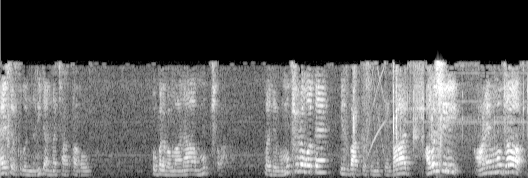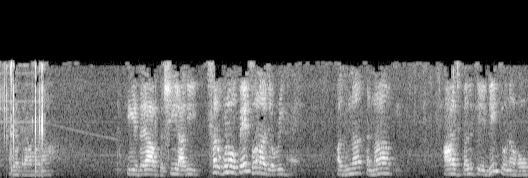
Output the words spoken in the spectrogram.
ऐसे वस्तु को नहीं जानना चाहता हो? उपलब्ध माना मुख्य तो जो मुमुक्ष लोग होते हैं, इस बात को सुनने के बाद अवश्य ही कौन है मुमुक्ष? ब्राह्मण। ये दयाशील आदि सर्वगुणोपेत होना ज़रूरी है। अधुना तना आज कल के भी क्यों ना हो?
